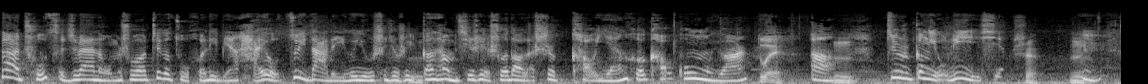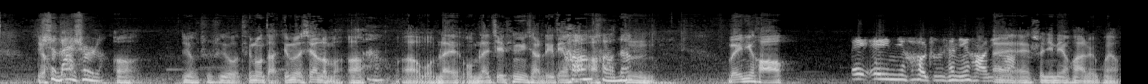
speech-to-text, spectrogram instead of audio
那除此之外呢，我们说这个组合里边还有最大的一个优势，就是刚才我们其实也说到了，是考研和考公务员。对，啊，嗯，就是更有利一些，是，嗯，省大事儿了。啊，有这是有听众打进热线了吗？啊啊，我们来我们来接听一下这个电话啊。好好的嗯，喂，你好，哎哎，你好，主持人您好，你好。哎哎，是您电话这位朋友，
